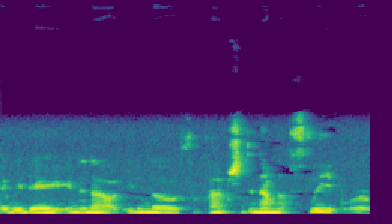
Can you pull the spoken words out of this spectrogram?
every day in and out, even though sometimes she didn't have enough sleep or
